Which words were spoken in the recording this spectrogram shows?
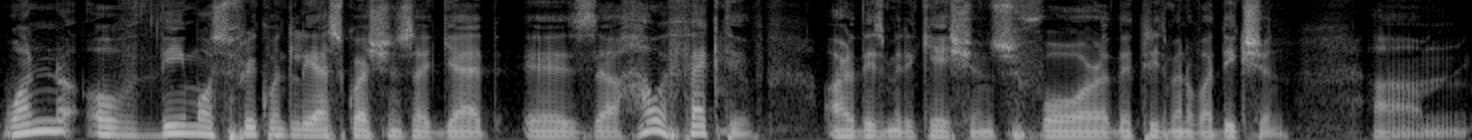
One of the most frequently asked questions I get is uh, how effective are these medications for the treatment of addiction? Um,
